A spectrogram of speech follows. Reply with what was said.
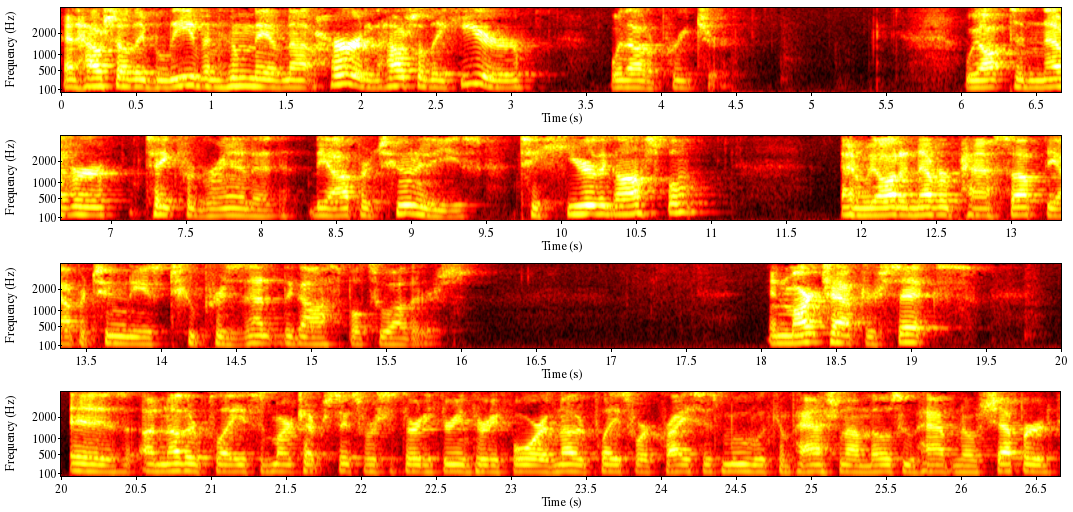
and how shall they believe in whom they have not heard and how shall they hear without a preacher. We ought to never take for granted the opportunities to hear the gospel, and we ought to never pass up the opportunities to present the gospel to others. In Mark chapter 6, is another place in Mark chapter 6, verses 33 and 34, is another place where Christ is moved with compassion on those who have no shepherd.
